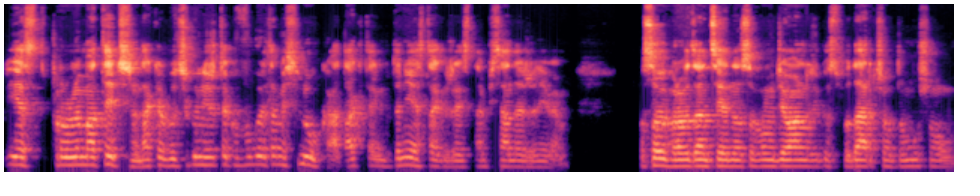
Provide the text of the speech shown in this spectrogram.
jest problematyczne, tak? Albo szczególnie, że tego w ogóle tam jest luka, tak? To nie jest tak, że jest napisane, że nie wiem, osoby prowadzące jednoosobową działalność gospodarczą to muszą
